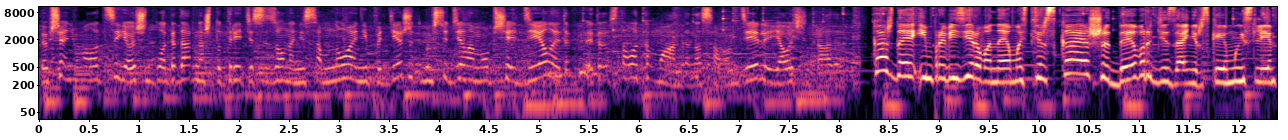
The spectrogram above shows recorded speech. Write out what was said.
И вообще они молодцы. Я очень благодарна, что третий сезон они со мной, они поддерживают. Мы все делаем общее дело. Это, это стала команда на самом деле. Я очень рада. Каждая импровизированная мастерская – шедевр дизайнерской мысли.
